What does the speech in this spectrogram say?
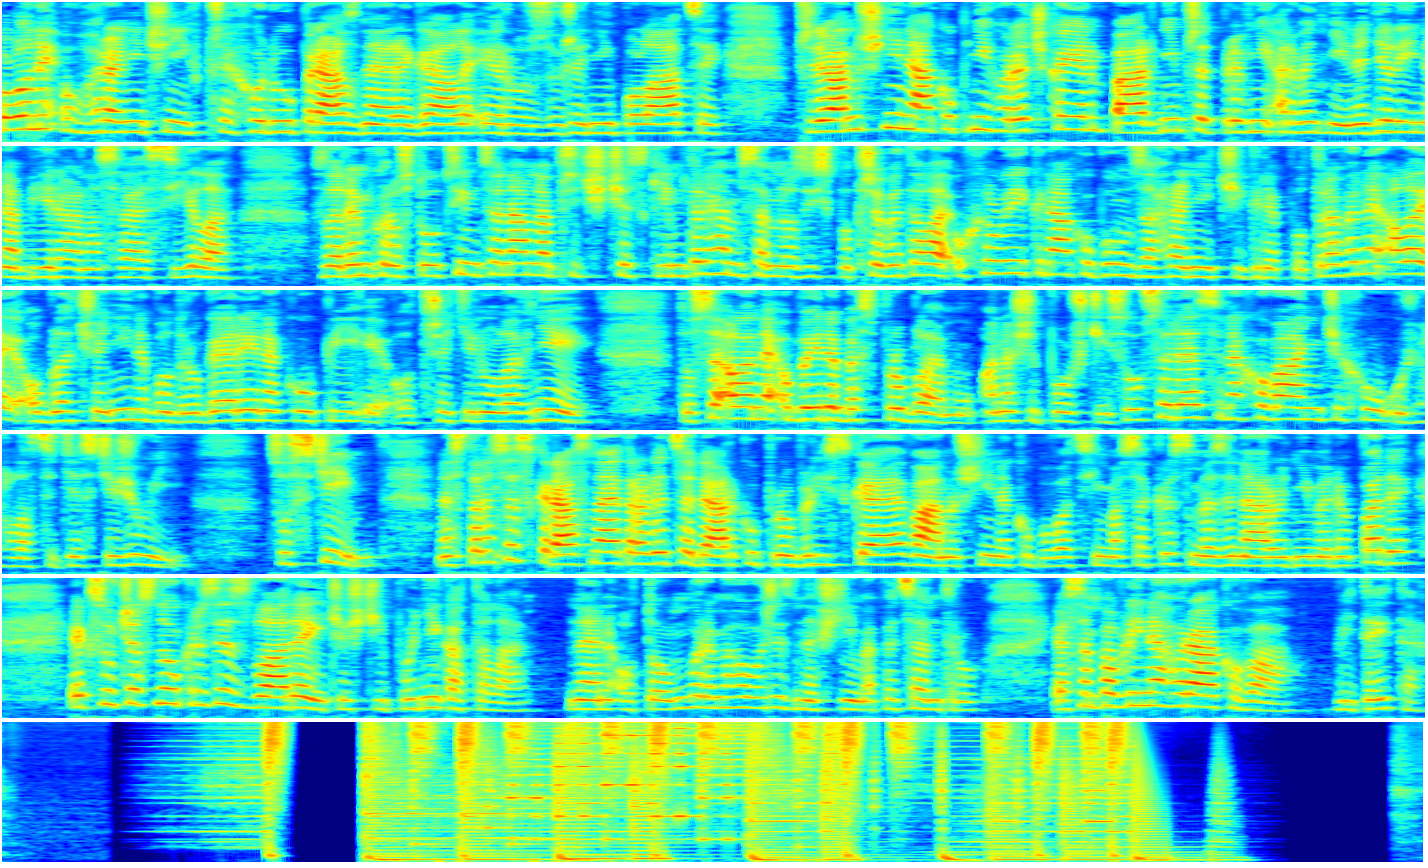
Kolony u hraničních přechodů, prázdné regály i rozzuření Poláci. Předvánoční nákupní horečka jen pár dní před první adventní nedělí nabírá na své síle. Vzhledem k rostoucím cenám napříč českým trhem se mnozí spotřebitelé uchylují k nákupům v zahraničí, kde potraviny, ale i oblečení nebo drogéry nakoupí i o třetinu levněji. To se ale neobejde bez problému a naši polští sousedé si na chování Čechů už hlasitě stěžují. Co s tím? Nestane se z krásné tradice dárku pro blízké vánoční nakupovací masakr s mezinárodními dopady? Jak současnou krizi zvládají čeští podnikatelé? Nejen o tom budeme hovořit v dnešním epicentru. Já jsem Pavlína Horáková. Vítejte.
